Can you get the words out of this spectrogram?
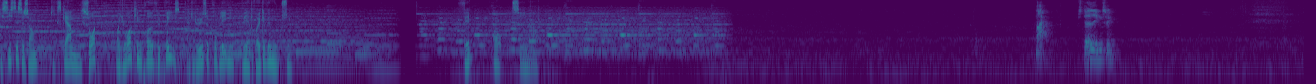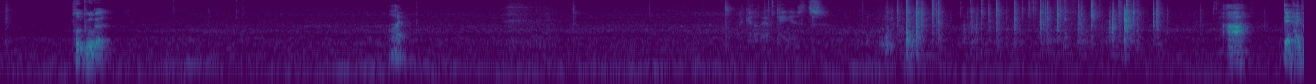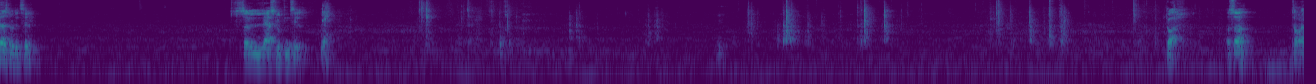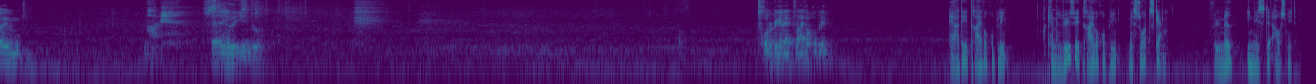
I sidste sæson gik skærmen i sort, og Joachim prøvede febrilsk at løse problemet ved at rykke ved musen. Fem år senere. Nej, stadig ingenting. Prøv du at gøre det. Ah, den har ikke været sluttet til. Så lad os slutte den til. Ja. Godt. Og så... Så rører vi ved musen. Nej. Stadig intet. Tror du, det kan være et driverproblem? Er det et driverproblem? Og kan man løse et driverproblem med sort skærm? Følg med i næste afsnit.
